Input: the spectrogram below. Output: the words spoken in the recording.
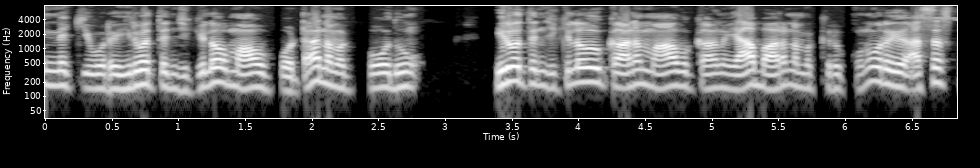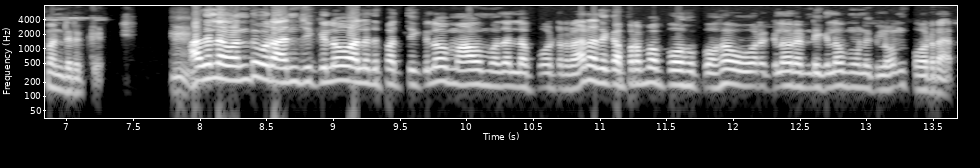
இன்னைக்கு ஒரு இருபத்தஞ்சு கிலோ மாவு போட்டா நமக்கு போதும். இருபத்தஞ்சு கிலோவுக்கான மாவுக்கான வியாபாரம் நமக்கு இருக்கும்னு ஒரு அசஸ்மெண்ட் இருக்கு. அதுல வந்து ஒரு அஞ்சு கிலோ அல்லது பத்து கிலோ மாவு முதல்ல போட்டுறாரு. அதுக்கப்புறமா போக போக ஒவ்வொரு கிலோ ரெண்டு கிலோ மூணு கிலோன்னு போடுறாரு.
